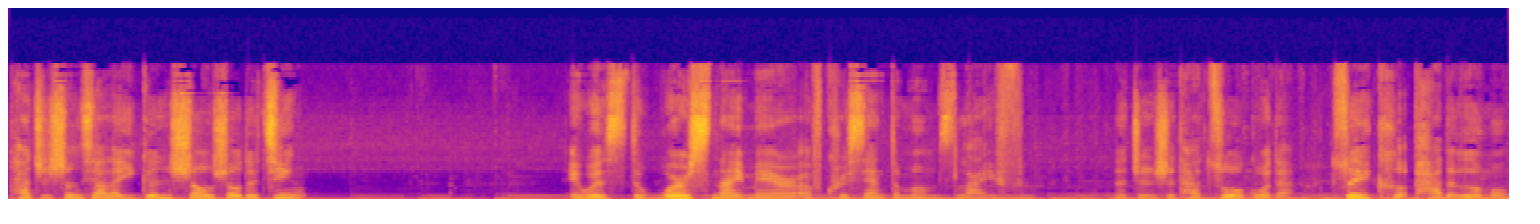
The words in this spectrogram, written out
它只剩下了一根瘦瘦的茎。It was the worst nightmare of Chrysanthemum's life. 那真是他做过的最可怕的噩梦。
